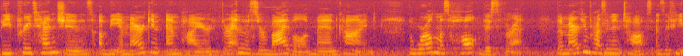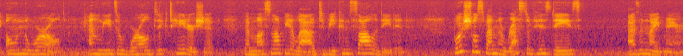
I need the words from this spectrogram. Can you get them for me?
The pretensions of the American empire threaten the survival of mankind. The world must halt this threat. The American president talks as if he owned the world and leads a world dictatorship that must not be allowed to be consolidated. Bush will spend the rest of his days as a nightmare.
